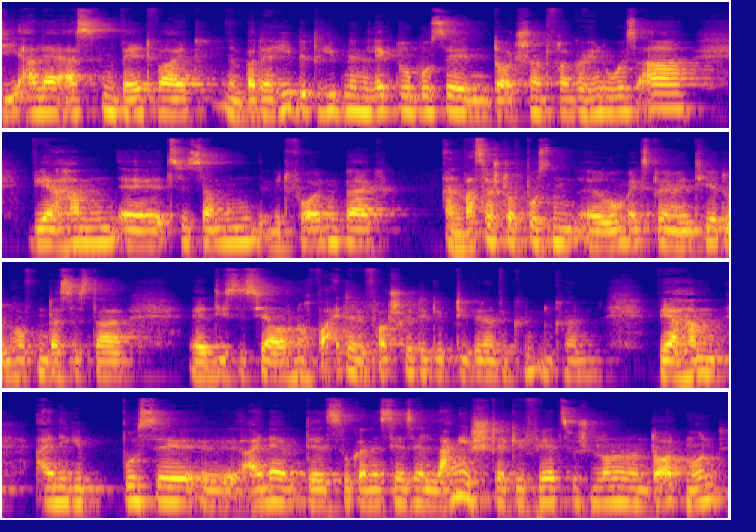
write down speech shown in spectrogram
die allerersten weltweit batteriebetriebenen Elektrobusse in Deutschland, Frankreich und den USA. Wir haben zusammen mit Freudenberg an Wasserstoffbussen äh, rumexperimentiert und hoffen, dass es da äh, dieses Jahr auch noch weitere Fortschritte gibt, die wir dann verkünden können. Wir haben einige Busse, äh, einer, der sogar eine sehr, sehr lange Strecke fährt zwischen London und Dortmund,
